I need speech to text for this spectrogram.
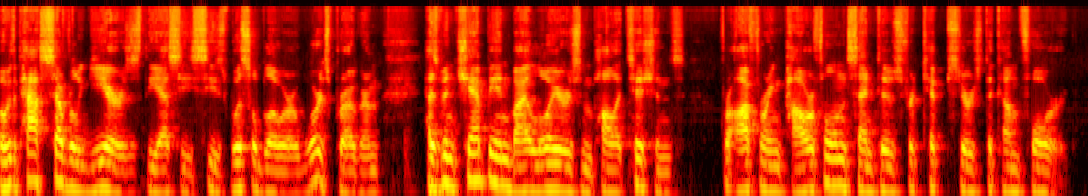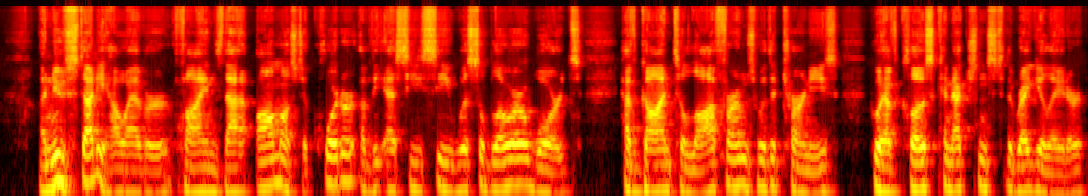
Over the past several years, the SEC's Whistleblower Awards program has been championed by lawyers and politicians for offering powerful incentives for tipsters to come forward. A new study, however, finds that almost a quarter of the SEC Whistleblower Awards have gone to law firms with attorneys who have close connections to the regulator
